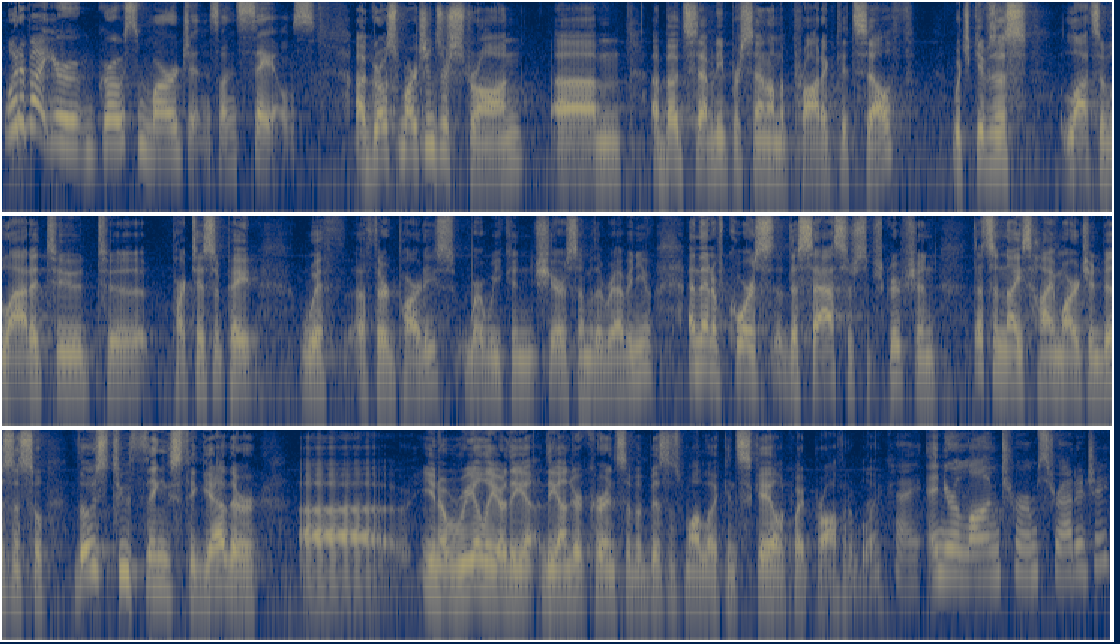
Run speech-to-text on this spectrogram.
What about your gross margins on sales? Uh, gross margins are strong, um, about 70% on the product itself, which gives us lots of latitude to participate with uh, third parties where we can share some of the revenue. And then, of course, the SaaS or subscription, that's a nice high margin business. So those two things together, uh, you know, really are the, the undercurrents of a business model that can scale quite profitably. Okay. And your long-term strategy?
